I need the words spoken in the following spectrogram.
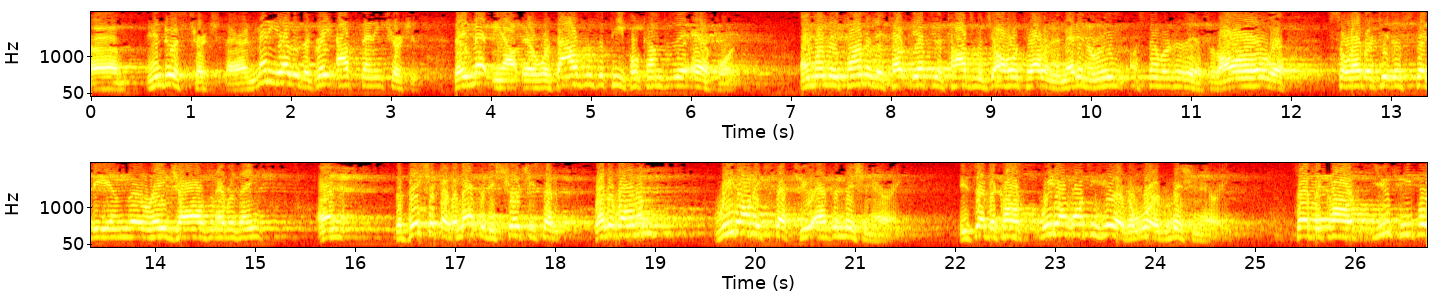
uh, Hinduist church there, and many other the great outstanding churches. They met me out there where thousands of people come to the airport. And when they come and they took me up to the Taj Mahal Hotel and they met in a room similar to this with all the celebrity of the city and the rajahs and everything. And the bishop of the Methodist Church, he said, Brother Branham, we don't accept you as a missionary. He said, because we don't want to hear the word missionary. Said, because you people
